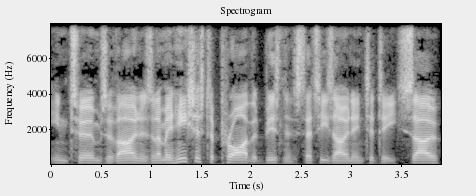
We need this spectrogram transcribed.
in terms of owners. And I mean, he's just a private business; that's his own entity. So,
